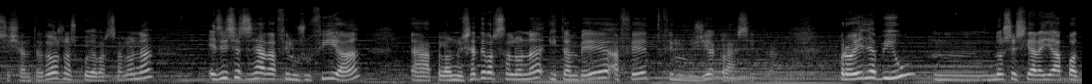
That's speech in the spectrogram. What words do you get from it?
62, nascuda a Barcelona, és llicenciada de Filosofia uh, per la Universitat de Barcelona i també ha fet Filologia Clàssica. Però ella viu, mm, no sé si ara ja pot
